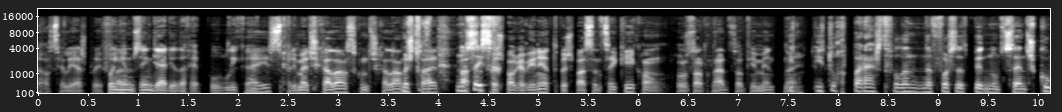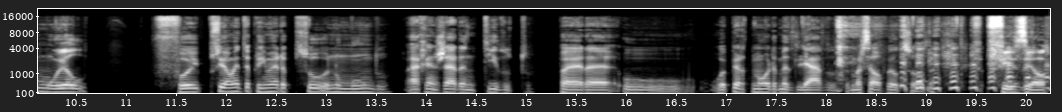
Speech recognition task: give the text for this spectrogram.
auxiliares, por aí Punhamos fora. em Diário da República. É isso, primeiro escalão, segundo escalão, Mas terceiro, tu, não passa sei se... para o gabinete, depois passa não sei o quê, com, com os ordenados, obviamente, não é? E, e tu reparaste, falando na força de Pedro Nuno Santos, como ele foi possivelmente a primeira pessoa no mundo a arranjar antídoto para o, o aperto de mão armadilhado de Marcelo Rebelo de Sousa. Fiz ele.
